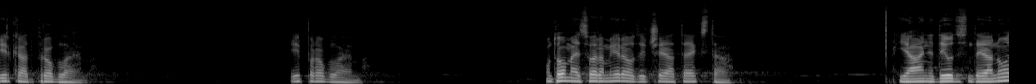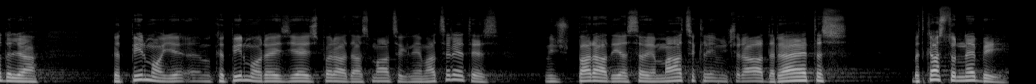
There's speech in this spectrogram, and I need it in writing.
ir kāda problēma. Ir problēma. Un to mēs varam ieraudzīt šajā tekstā. Jāņa 20. nodaļā, kad pirmo, kad pirmo reizi Jēzus parādās mācekļiem, atcerieties, viņš parādījās saviem mācekļiem, viņš rāda rētas, bet kas tur nebija?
